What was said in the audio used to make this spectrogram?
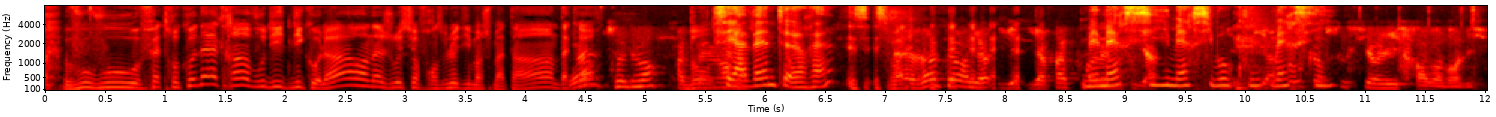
vous vous faites reconnaître, hein, vous dites Nicolas, on a joué sur France Bleu dimanche matin, Ouais, d'accord absolument. Bon. C'est à 20h, hein c'est- À voilà. 20h, il n'y a, pas de Mais problème. merci, merci beaucoup, Il y a, il y a merci. aucun souci, on y sera vendredi.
